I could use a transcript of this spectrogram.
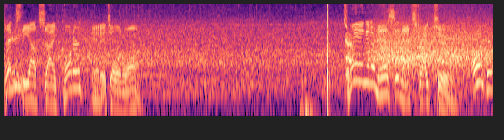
Clips the outside corner, and it's 0-1. Swing and a miss, and that's strike two. On two.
